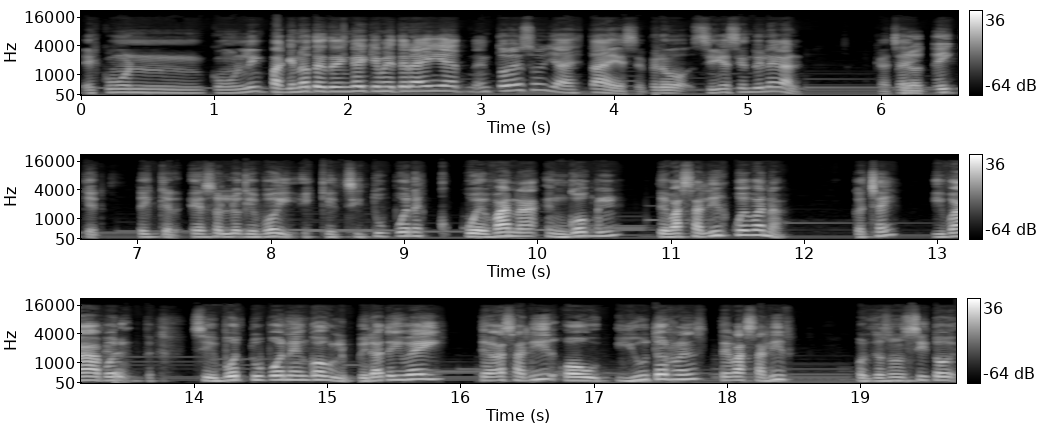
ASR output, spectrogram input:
es como un, como un link para que no te tengáis que meter ahí en, en todo eso, ya está ese, pero sigue siendo ilegal. ¿Cachai? Pero Taker, Taker, eso es lo que voy. Es que si tú pones Cuevana en Google, te va a salir Cuevana. ¿Cachai? Y va a poner- si vos- tú pones en Google Pirata eBay, te va a salir, o uTorrents te va a salir. Porque son sitios,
